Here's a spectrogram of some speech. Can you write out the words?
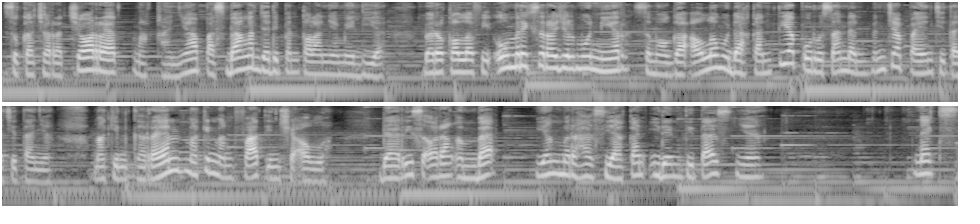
suka coret-coret, makanya pas banget jadi pentolannya media. Barakallah fi umrik serojul munir, semoga Allah mudahkan tiap urusan dan pencapaian cita-citanya. Makin keren, makin manfaat insya Allah. Dari seorang embak yang merahasiakan identitasnya. Next,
